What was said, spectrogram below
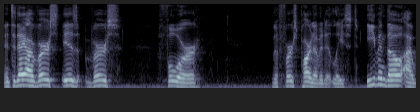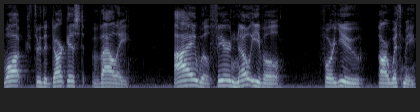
And today our verse is verse for the first part of it at least. Even though I walk through the darkest valley, I will fear no evil, for you are with me.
